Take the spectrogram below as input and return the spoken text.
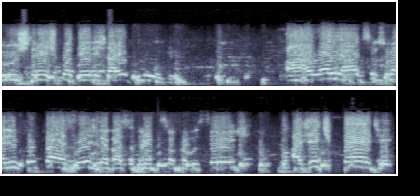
dos três poderes da República. A Web Rádio Censura Livre foi um prazer de levar essa transmissão para vocês. A gente pede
